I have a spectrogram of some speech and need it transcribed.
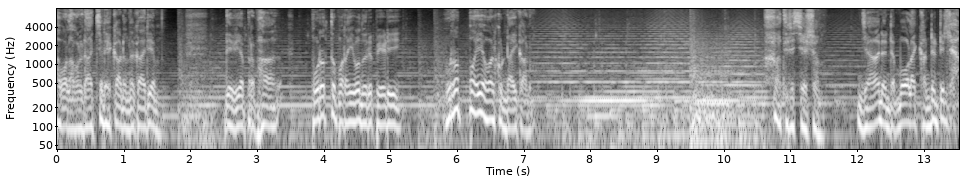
അവൾ അവളുടെ അച്ഛനെ കാണുന്ന കാര്യം ദിവ്യപ്രഭ പുറത്തു പറയുമെന്നൊരു പേടി ഉറപ്പായി അവൾക്കുണ്ടായി കാണും. അതിനുശേഷം ഞാൻ എന്റെ മോളെ കണ്ടിട്ടില്ല.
